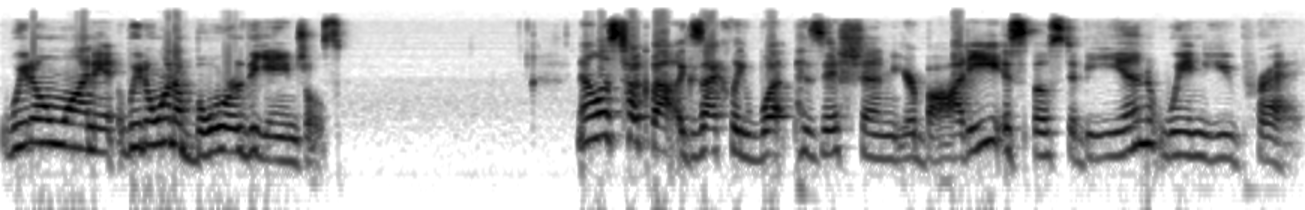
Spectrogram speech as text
we don't want it, we don't want to bore the angels. Now let's talk about exactly what position your body is supposed to be in when you pray.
